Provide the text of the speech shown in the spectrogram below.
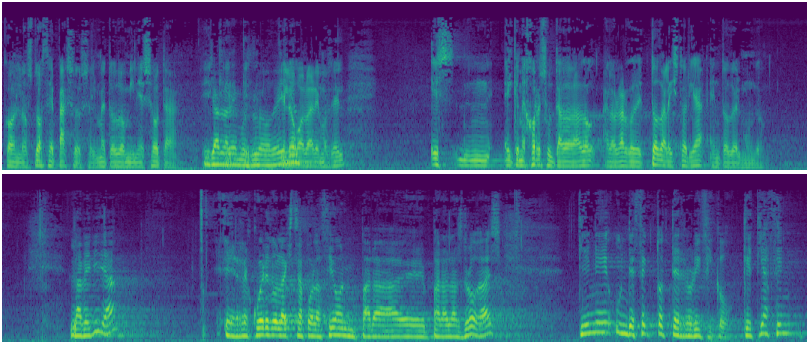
con los 12 pasos, el método Minnesota, eh, ya hablaremos luego de que luego hablaremos de él, es mm, el que mejor resultado ha dado a lo largo de toda la historia en todo el mundo. La bebida, eh, recuerdo la extrapolación para, eh, para las drogas, tiene un defecto terrorífico que te hacen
